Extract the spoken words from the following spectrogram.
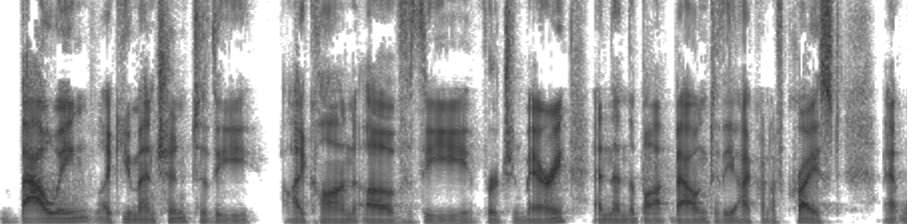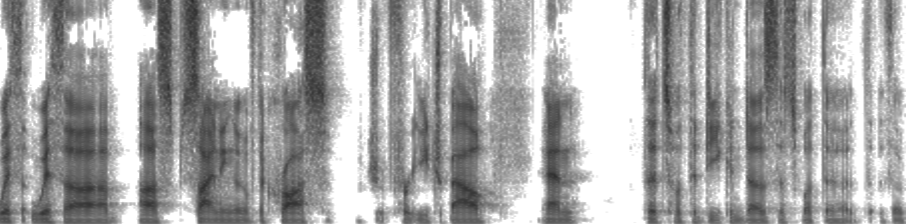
bowing, like you mentioned, to the icon of the Virgin Mary, and then the bowing to the icon of Christ, with with a, a signing of the cross for each bow. And that's what the deacon does. That's what the, the,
